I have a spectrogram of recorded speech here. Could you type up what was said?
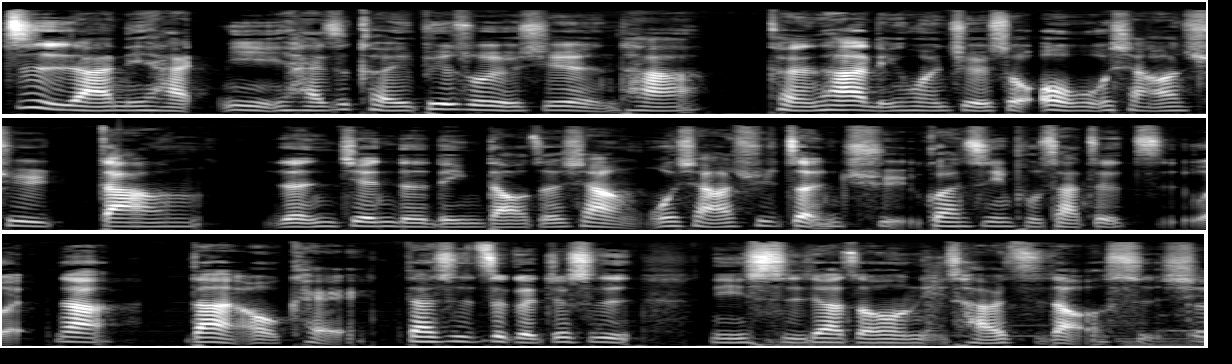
自然你还你还是可以。比如说有些人他可能他的灵魂觉得说，哦，我想要去当人间的领导者，像我想要去争取观世音菩萨这个职位，那当然 OK。但是这个就是你死掉之后你才会知道的事情。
